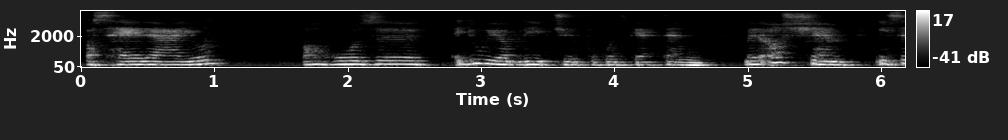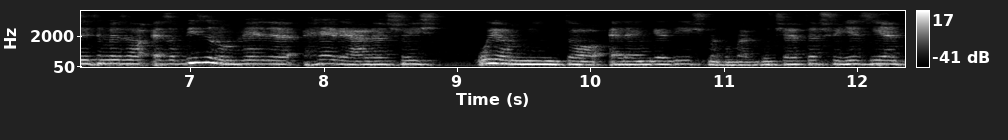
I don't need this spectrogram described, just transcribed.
az helyreálljon, ahhoz egy újabb lépcsőfokot kell tenni. Mert az sem, én szerintem ez a, ez a bizalom helyre, helyreállása is olyan, mint a elengedés, meg a megbocsátás, hogy ez ilyen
